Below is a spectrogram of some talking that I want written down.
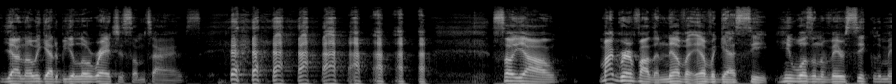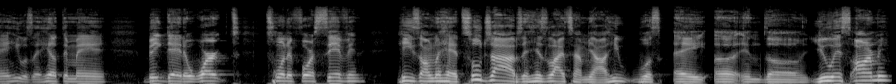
Y'all know we got to be a little ratchet sometimes. so, y'all, my grandfather never ever got sick. He wasn't a very sickly man. He was a healthy man. Big Daddy worked 24 7. He's only had two jobs in his lifetime, y'all. He was a uh, in the U.S. Army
